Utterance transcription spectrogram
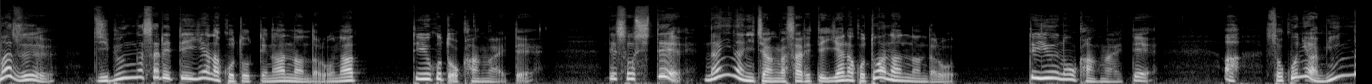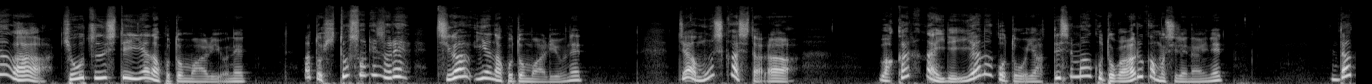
まず自分がされて嫌なことって何なんだろうなっていうことを考えて、で、そして、何々ちゃんがされて嫌なことは何なんだろうっていうのを考えて、あ、そこにはみんなが共通して嫌なこともあるよね。あと人それぞれ違う嫌なこともあるよね。じゃあもしかしたら、わからないで嫌なことをやってしまうことがあるかもしれないね。だっ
